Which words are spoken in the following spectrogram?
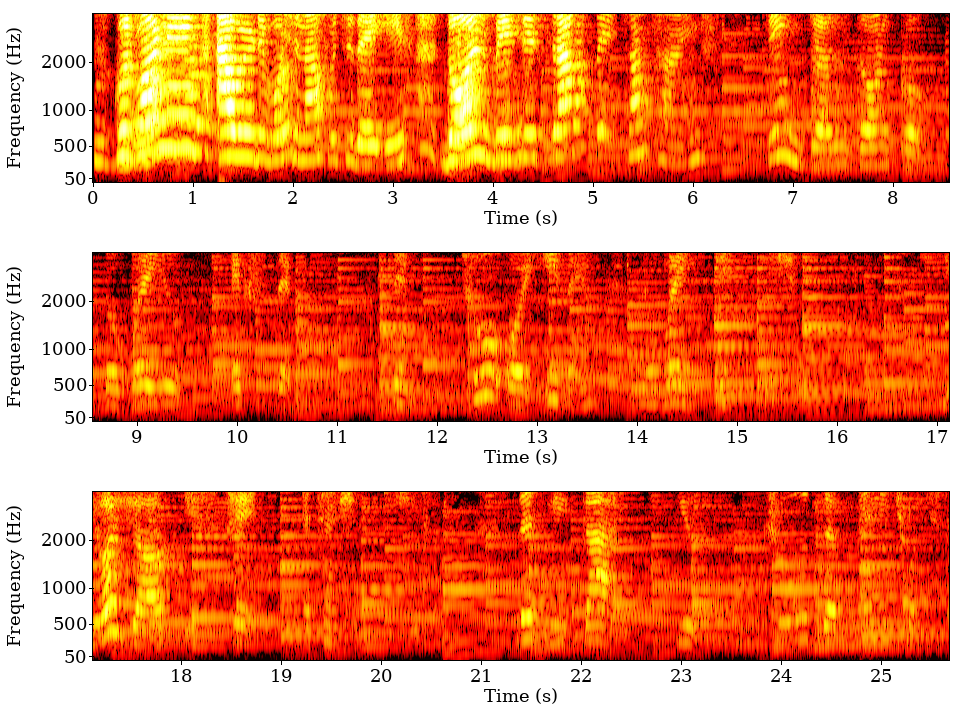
Good morning. Our devotional for today is Don't be distracted. Sometimes things just don't go the way you expect them to, or even the way you think they should. Your job is pay attention to Jesus. Let me guide you through the many choices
